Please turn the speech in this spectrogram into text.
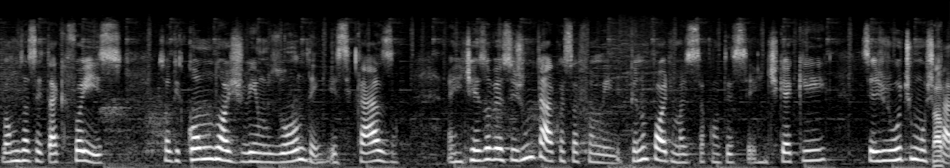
Vamos aceitar que foi isso. Só que como nós vimos ontem esse caso, a gente resolveu se juntar com essa família, porque não pode mais isso acontecer. A gente quer que seja o último Natália.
